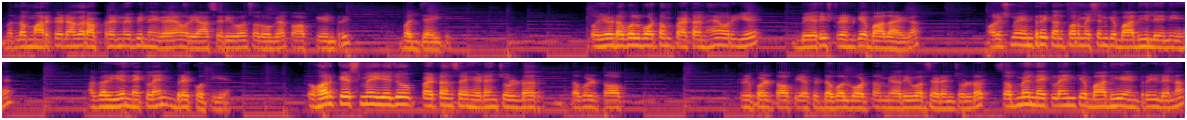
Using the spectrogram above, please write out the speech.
मतलब मार्केट अगर अप ट्रेंड में भी नहीं गया और यहाँ से रिवर्सल हो गया तो आपकी एंट्री बच जाएगी। तो ये डबल बॉटम पैटर्न है और ये बेरिश ट्रेंड के बाद आएगा। और इसमें एंट्री कन्फर्मेशन के बाद ही लेनी है, अगर ये नेकलाइन ब्रेक होती है। तो हर केस में ये जो पैटर्न्स है head and shoulder double top triple top या फिर डबल बॉटम या रिवर्स हेड एंड शोल्डर सब में नेकलाइन के बाद ही एंट्री लेना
